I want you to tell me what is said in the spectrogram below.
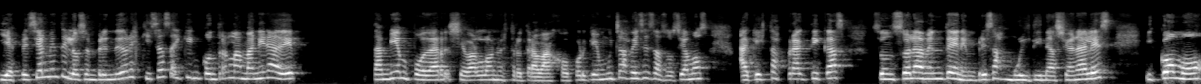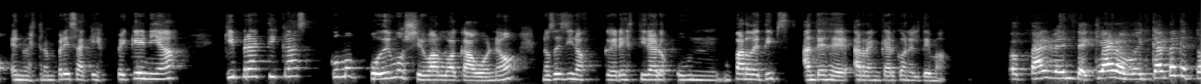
y especialmente los emprendedores quizás hay que encontrar la manera de también poder llevarlo a nuestro trabajo, porque muchas veces asociamos a que estas prácticas son solamente en empresas multinacionales y cómo en nuestra empresa que es pequeña, qué prácticas, cómo podemos llevarlo a cabo, ¿no? No sé si nos querés tirar un par de tips antes de arrancar con el tema. Totalmente, claro, me encanta que tú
